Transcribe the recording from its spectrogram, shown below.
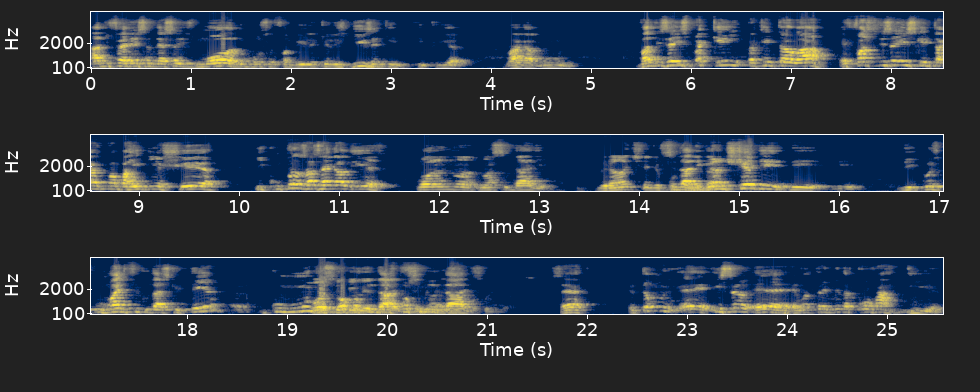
a diferença dessa esmola do Bolsa Família que eles dizem que, que cria vagabundo. Vai dizer isso para quem para quem tá lá. É fácil dizer isso quem tá com a barriguinha cheia e com todas as regalias, morando numa, numa cidade Grande, cheio de cidade grande, cheia de, de, de, de coisas, por mais dificuldades que tenha, com muitas oportunidades, possibilidades. Certo? Então, é, isso é, é uma tremenda covardia,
